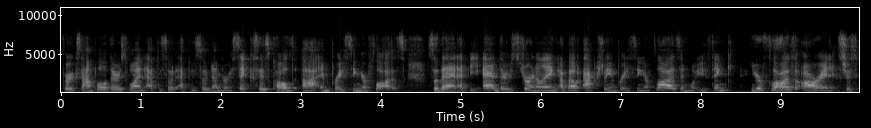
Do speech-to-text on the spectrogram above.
for example, there's one episode, episode number six, is called uh, Embracing Your Flaws. So then at the end, there's journaling about actually embracing your flaws and what you think your flaws are. And it's just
